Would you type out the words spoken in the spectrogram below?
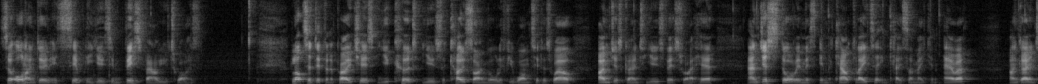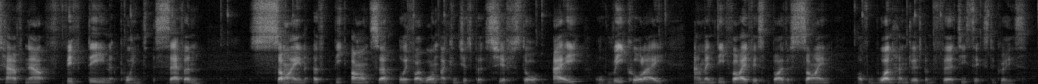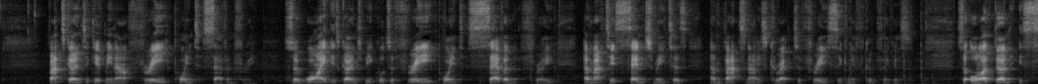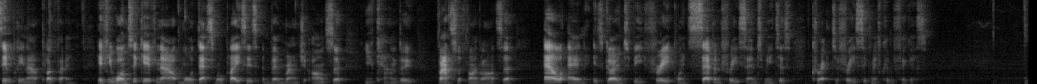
So all I'm doing is simply using this value twice. Lots of different approaches. You could use the cosine rule if you wanted as well. I'm just going to use this right here and just storing this in the calculator in case I make an error. I'm going to have now 15.7 sine of the answer, or if I want, I can just put shift store A or recall A and then divide this by the sine of 136 degrees. That's going to give me now 3.73. So y is going to be equal to 3.73 and that is centimetres and that now is correct to three significant figures. So all I've done is simply now plug that in. If you want to give now more decimal places and then round your answer, you can do. That's the final answer. ln is going to be 3.73 centimetres, correct to three significant figures.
